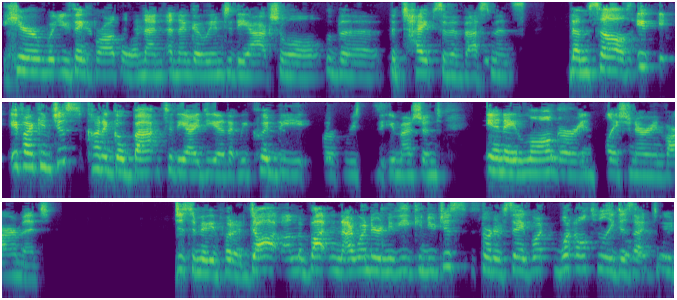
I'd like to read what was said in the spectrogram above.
hear what you think broadly and then and then go into the actual the the types of investments themselves. If, if i can just kind of go back to the idea that we could be for reasons that you mentioned in a longer inflationary environment. Just to maybe put a dot on the button i wonder naveed can you just sort of say what what ultimately does that do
